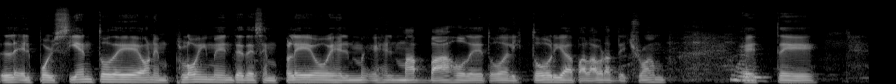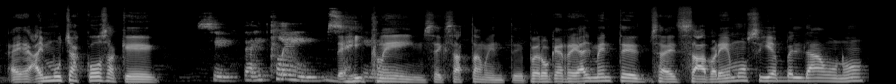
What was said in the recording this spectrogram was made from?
el porciento de unemployment, de desempleo, es el, es el, más bajo de toda la historia, palabras de Trump. Este, hay, hay, muchas cosas que... Sí, that he claims. That he claims, exactamente. Pero que realmente sabremos si es verdad o no.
